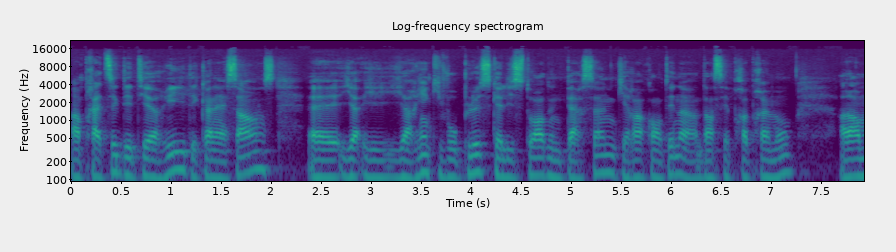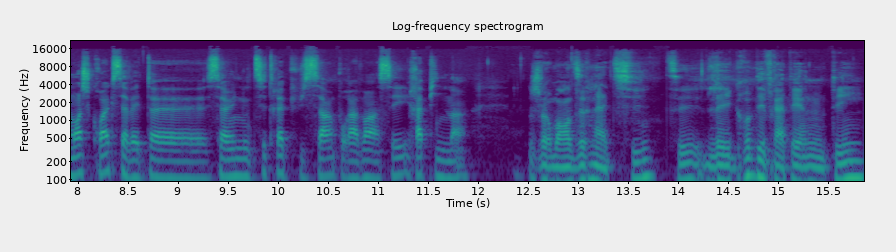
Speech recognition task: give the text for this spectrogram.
en pratique des théories, des connaissances. Il euh, y, a, y, a, rien qui vaut plus que l'histoire d'une personne qui est racontée dans, dans, ses propres mots. Alors moi, je crois que ça va être euh, c'est un outil très puissant pour avancer rapidement. Je vais rebondir là-dessus. Les groupes des fraternités,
